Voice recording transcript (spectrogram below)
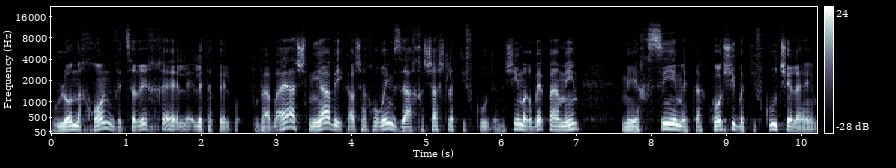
הוא לא נכון וצריך uh, לטפל בו. והבעיה השנייה בעיקר שאנחנו רואים זה החשש לתפקוד. אנשים הרבה פעמים מייחסים את הקושי בתפקוד שלהם,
